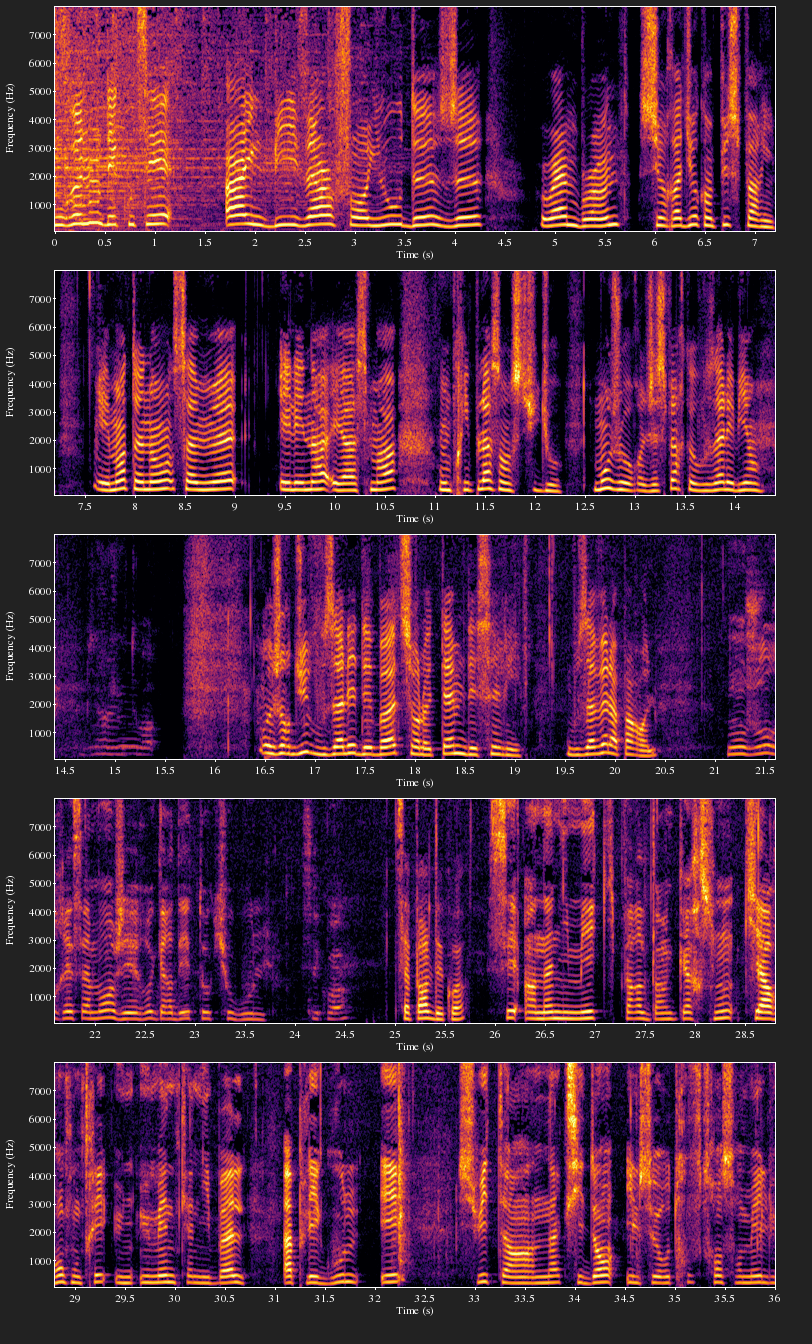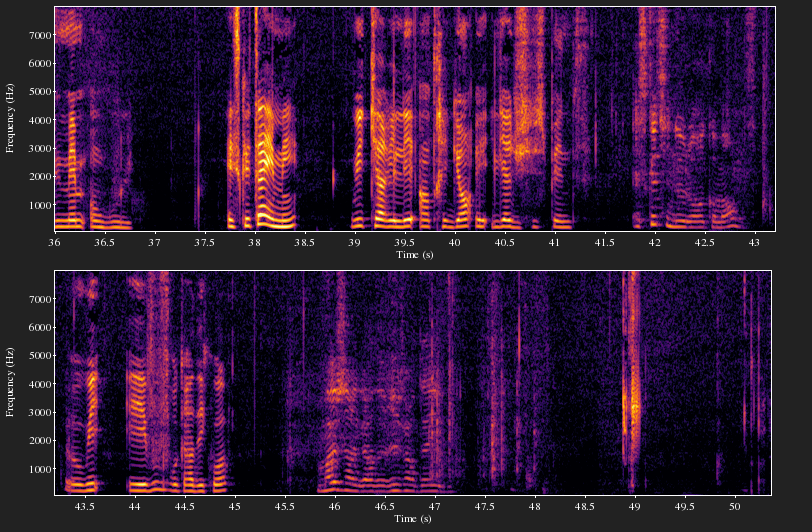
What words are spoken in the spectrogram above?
Nous venons d'écouter I'll Be There For You de The Rembrandt sur Radio Campus Paris. Et maintenant, Samuel, Elena et Asma ont pris place en studio. Bonjour, j'espère que vous allez bien. Aujourd'hui, vous allez débattre sur le thème des séries. Vous avez la parole. Bonjour, récemment j'ai regardé Tokyo Ghoul. C'est quoi? Ça parle de quoi? C'est un animé qui parle d'un garçon qui a rencontré une humaine cannibale appelée Ghoul et suite à un accident, il se retrouve transformé lui-même en Ghoul. Est-ce que t'as aimé? Oui, car il est intriguant et il y a du suspense. Est-ce que tu nous le recommandes? Euh, oui, et vous, vous regardez quoi? Moi, j'ai regardé Riverdale.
